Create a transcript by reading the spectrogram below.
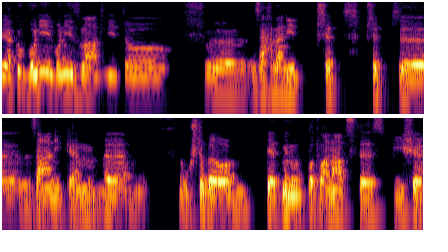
jako oni, oni zvládli to eh, zahraničí před, před uh, zánikem. Už to bylo pět minut po 12. spíše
